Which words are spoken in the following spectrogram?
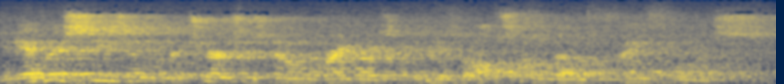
In every season when the church has known greatness, it has also known faithfulness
